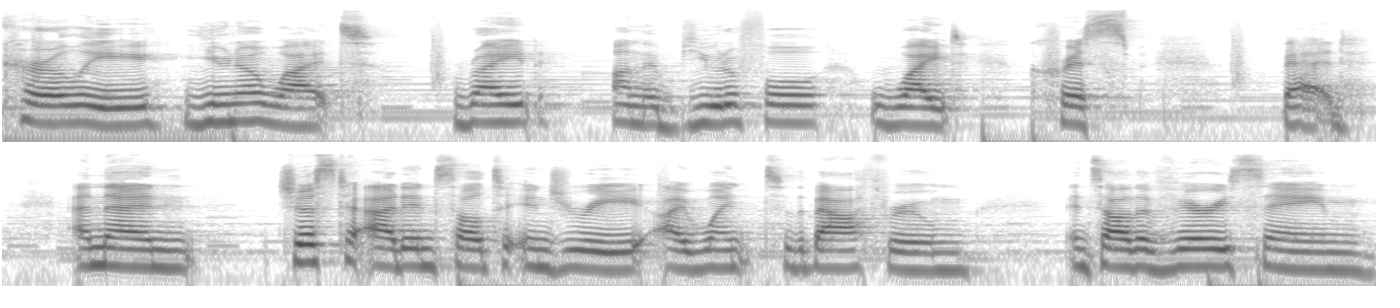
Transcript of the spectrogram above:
curly, you know what, right on the beautiful, white, crisp bed. And then just to add insult to injury, I went to the bathroom and saw the very same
